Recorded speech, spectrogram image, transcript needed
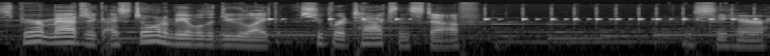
Spirit magic, I still want to be able to do like super attacks and stuff. Let me see here.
